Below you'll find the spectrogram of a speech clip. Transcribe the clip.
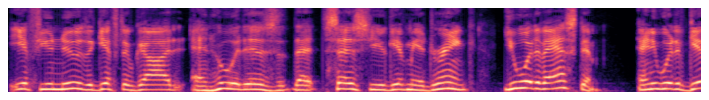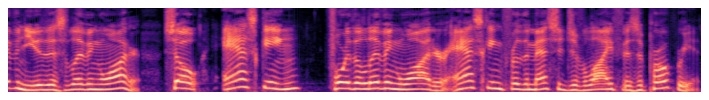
"If you knew the gift of God and who it is that says to you, give me a drink, you would have asked him, and he would have given you this living water." So, asking for the living water, asking for the message of life is appropriate.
